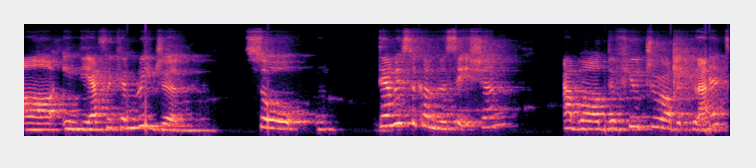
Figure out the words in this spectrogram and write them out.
uh, in the African region. So there is a conversation about the future of the planet,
